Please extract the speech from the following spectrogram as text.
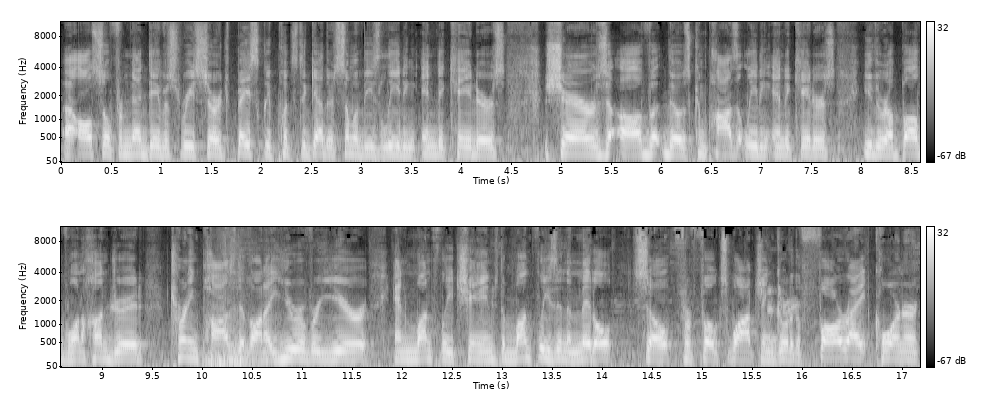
uh, also from Ned Davis Research, basically puts together some of these leading indicators, shares of those composite leading indicators, either above 100, turning positive on a year over year and monthly change. The monthly's in the middle. So for folks watching, go to the far right corner.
